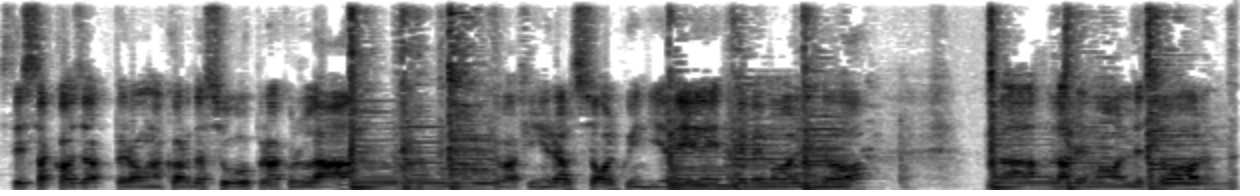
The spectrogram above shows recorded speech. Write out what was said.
Stessa cosa però una corda sopra con La va a finire al Sol, quindi Re, Re bemolle, Do, La, La bemolle, Sol,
